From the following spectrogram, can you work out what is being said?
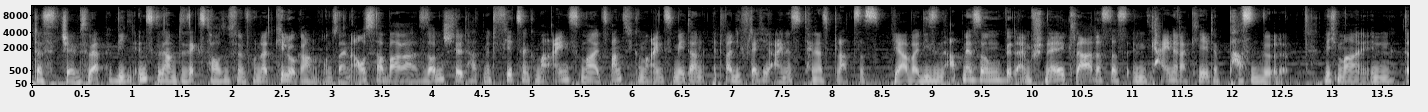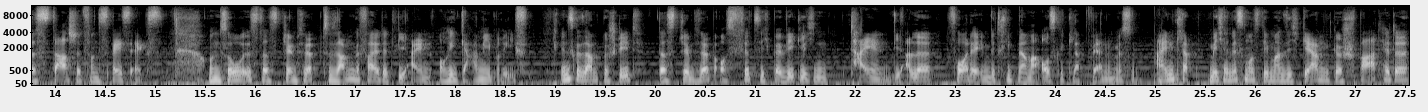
Das James Webb wiegt insgesamt 6500 Kilogramm und sein ausfahrbarer Sonnenschild hat mit 14,1 x 20,1 Metern etwa die Fläche eines Tennisplatzes. Ja, bei diesen Abmessungen wird einem schnell klar, dass das in keine Rakete passen würde. Nicht mal in das Starship von SpaceX. Und so ist das James Webb zusammengefaltet wie ein Origami-Brief. Insgesamt besteht das James Webb aus 40 beweglichen Teilen, die alle vor der Inbetriebnahme ausgeklappt werden müssen. Ein Klappmechanismus, den man sich gern gespart hätte,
